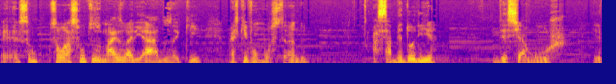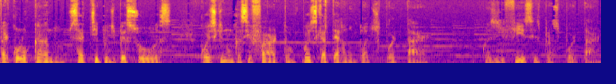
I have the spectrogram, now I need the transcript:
é, são, são assuntos mais variados aqui, mas que vão mostrando a sabedoria desse Agur. Ele vai colocando sete tipos de pessoas, coisas que nunca se fartam, coisas que a terra não pode suportar, coisas difíceis para suportar,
